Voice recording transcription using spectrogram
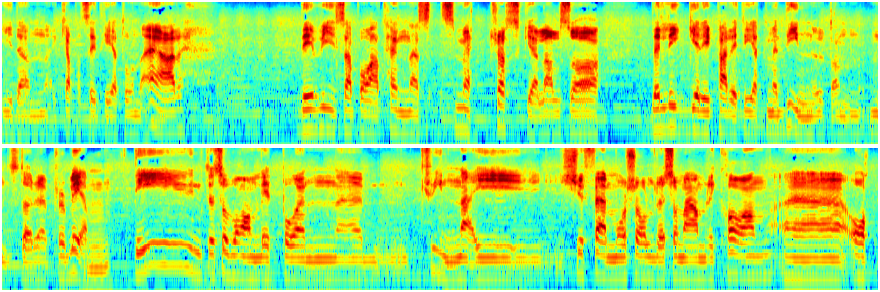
i den kapacitet hon är. Det visar på att hennes smärttröskel, alltså det ligger i paritet med din utan större problem. Mm. Det är ju inte så vanligt på en eh, kvinna i 25 års ålder som är amerikan eh, och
